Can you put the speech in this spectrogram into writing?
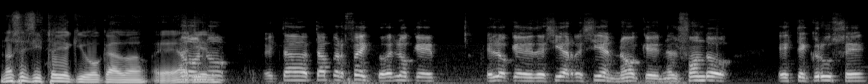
No sé si estoy equivocado. Eh, no, no, está, está perfecto. Es lo que es lo que decía recién, ¿no? Que en el fondo este cruce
